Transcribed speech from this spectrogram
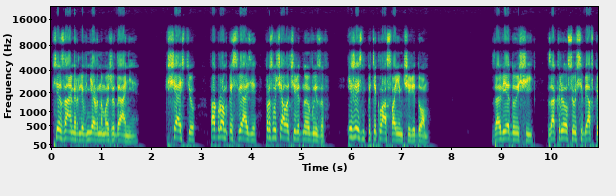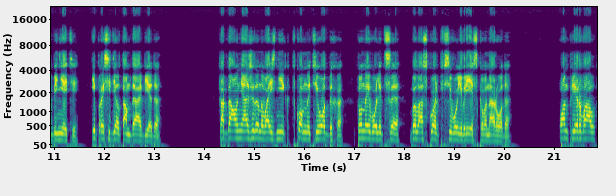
Все замерли в нервном ожидании. К счастью, по громкой связи прозвучал очередной вызов, и жизнь потекла своим чередом. Заведующий закрылся у себя в кабинете и просидел там до обеда. Когда он неожиданно возник в комнате отдыха, то на его лице была скорбь всего еврейского народа. Он прервал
